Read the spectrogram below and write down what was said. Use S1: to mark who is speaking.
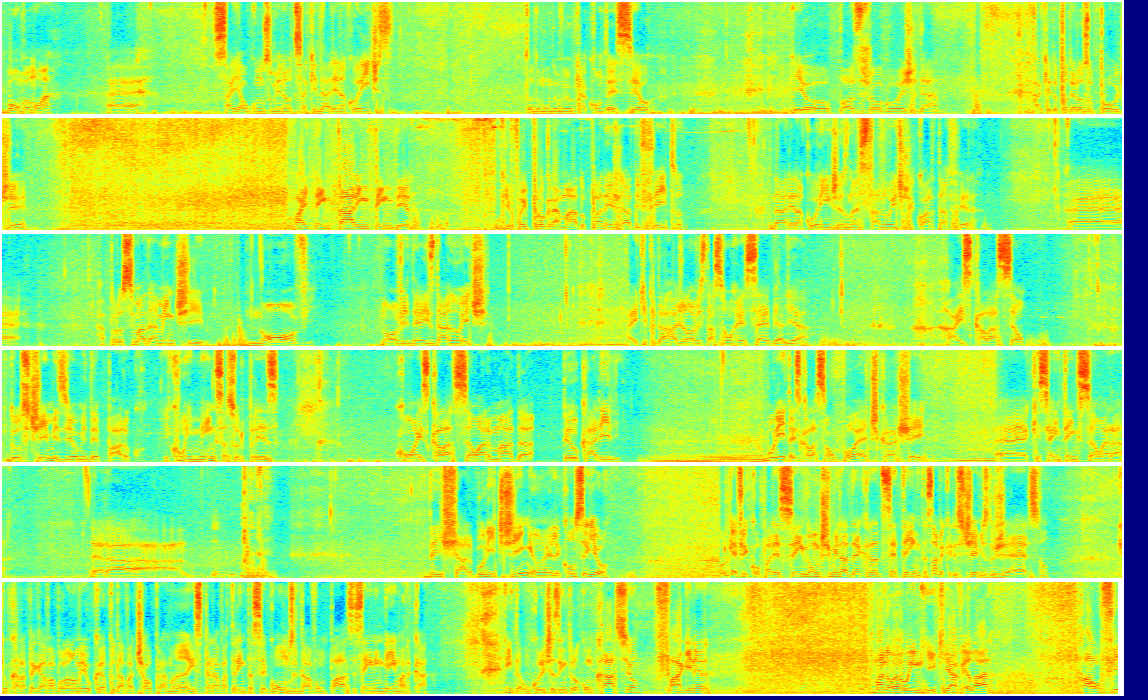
S1: Bom, vamos lá. É, saí alguns minutos aqui da Arena Corinthians. Todo mundo viu o que aconteceu. E o pós-jogo hoje da aqui do Poderoso Pod vai tentar entender o que foi programado, planejado e feito na Arena Corinthians nesta noite de quarta-feira. É, aproximadamente 9, 9 e 10 da noite. A equipe da Rádio Nova Estação recebe ali a, a escalação dos times e eu me deparo e com imensa surpresa com a escalação armada pelo Carilli. Bonita a escalação, poética, achei é, que se a intenção era era deixar bonitinho, ele conseguiu. Porque ficou parecendo um time da década de 70, sabe aqueles times do Gerson? Que o cara pegava a bola no meio-campo, dava tchau pra mãe, esperava 30 segundos e dava um passe sem ninguém marcar. Então, o Corinthians entrou com Cássio, Fagner, Manuel Henrique Avelar, Ralph,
